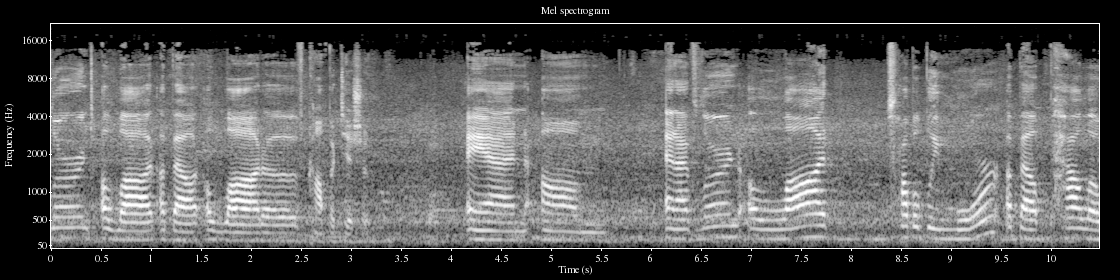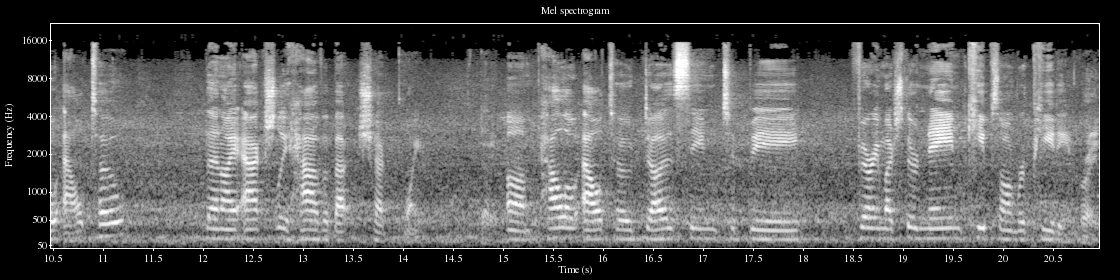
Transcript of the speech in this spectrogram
learned a lot about a lot of competition. And, um, and I've learned a lot, probably more about Palo Alto than I actually have about Checkpoint um, Palo Alto does seem to be very much their name keeps on repeating Right.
